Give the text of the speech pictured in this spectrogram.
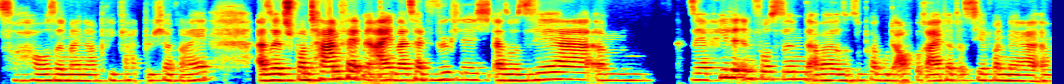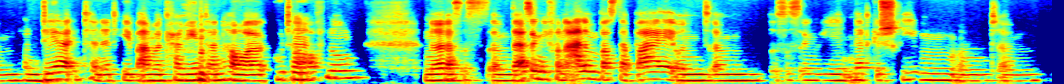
zu Hause in meiner Privatbücherei. Also jetzt spontan fällt mir ein, weil es halt wirklich, also sehr, ähm, sehr viele Infos sind, aber super gut aufbereitet ist hier von der, ähm, von der Internethebamme Karin Dannhauer, Gute ja. Hoffnung. Ne, das ist, ähm, da ist irgendwie von allem was dabei und ähm, es ist irgendwie nett geschrieben und ähm,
